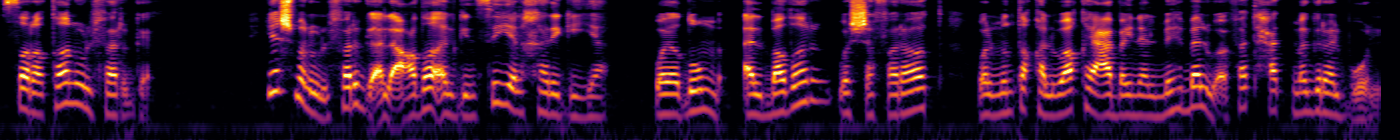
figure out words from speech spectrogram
سرطان الفرج. يشمل الفرج الأعضاء الجنسية الخارجية ويضم البظر والشفرات والمنطقة الواقعة بين المهبل وفتحة مجرى البول.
